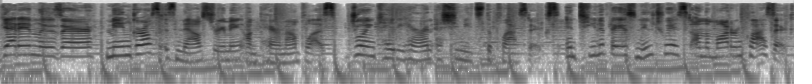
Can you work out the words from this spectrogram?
Get in, loser! Mean Girls is now streaming on Paramount Plus. Join Cady Heron as she meets the plastics in Tina Fey's new twist on the modern classic.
